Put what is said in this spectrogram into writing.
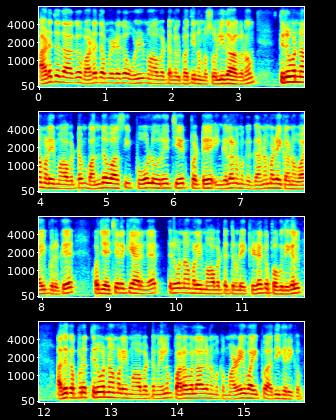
அடுத்ததாக வட தமிழக உள் மாவட்டங்கள் பற்றி நம்ம சொல்லிதாகணும். திருவண்ணாமலை மாவட்டம் வந்தவாசி போலூர் சேத்பட்டு இங்கெல்லாம் நமக்கு கனமழைக்கான வாய்ப்பு இருக்குது கொஞ்சம் எச்சரிக்கையாக இருங்க. திருவண்ணாமலை மாவட்டத்தினுடைய கிழக்கு பகுதிகள் அதுக்கப்புறம் திருவண்ணாமலை மாவட்டங்களிலும் பரவலாக நமக்கு மழை வாய்ப்பு அதிகரிக்கும்.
